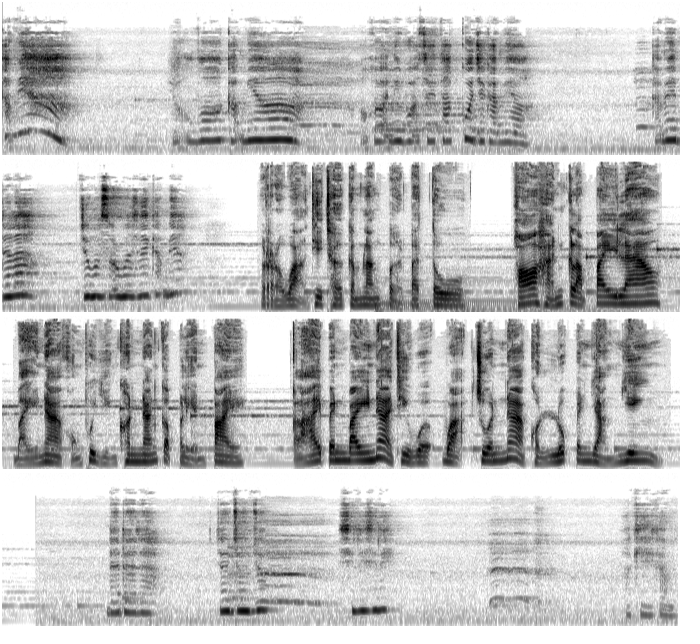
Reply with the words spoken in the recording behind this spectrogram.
Kak Mia! Ya Allah, Kak Mia. Awak ni buat saya takut je, Kak Mia. Kak Mia dah lah. Jom masuk rumah saya, Kak Mia. ระหว่างที่เธอกำลังเปิดประตู พอหันกลับไปแล้ว ใบหน้าของผู้หญิงคนนั้นก็เปลี่ยนไป กลายเป็นใบหน้าที่เวอะหวะชวนหน้าขนลุกเป็นอย่างยิ่ง Dah, dah, dah. Jom, jom, jom. Sini, sini. Okey, come.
